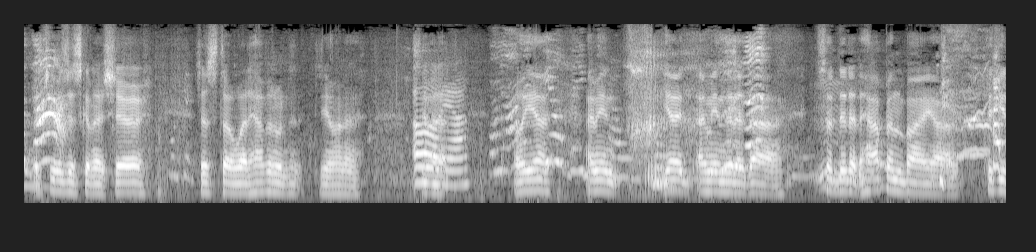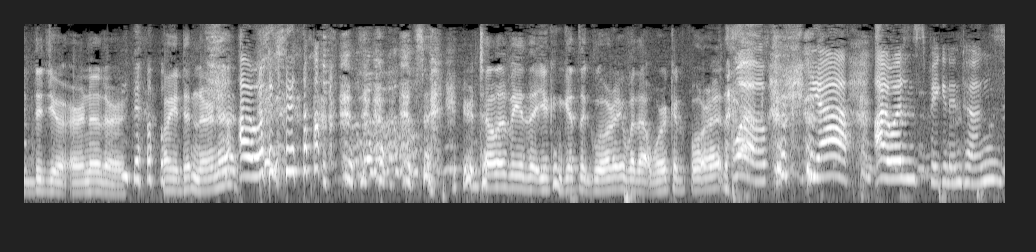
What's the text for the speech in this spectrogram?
And she was just gonna share just uh, what happened. When, do you wanna? Oh yeah. Oh yeah. I mean, yeah. I mean, did it? Uh, so did it happen by? Uh, did you did you earn it or? No. Oh, you didn't earn it. I was. so you're telling me that you can get the glory without working for it? Whoa. Yeah, I wasn't speaking in tongues.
